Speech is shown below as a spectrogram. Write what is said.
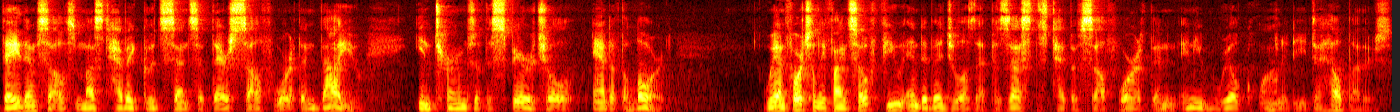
they themselves must have a good sense of their self worth and value in terms of the spiritual and of the Lord. We unfortunately find so few individuals that possess this type of self worth in any real quantity to help others.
